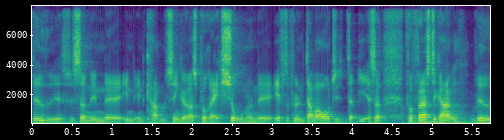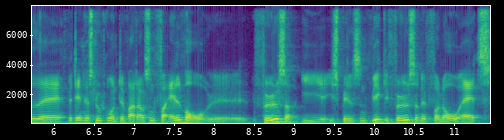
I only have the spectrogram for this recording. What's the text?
ved øh, sådan en, øh, en, en kamp? Tænker jeg også på reaktionerne efterfølgende. Der var jo, der, altså for første gang ved, øh, ved den her slutrunde, var der jo sådan for alvor øh, følelser i, i spil. Sådan virkelig følelserne får lov at,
